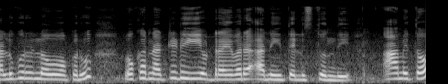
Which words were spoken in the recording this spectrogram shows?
నలుగురిలో ఒకరు ఒక నటుడి డ్రైవర్ అని తెలుస్తుంది. ఆమెతో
